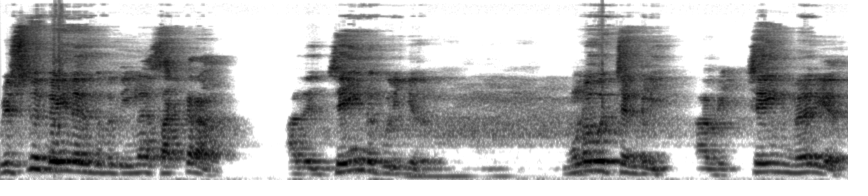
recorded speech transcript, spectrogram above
விஷ்ணு கையில இருக்கு பாத்தீங்களா? சக்கரம். அது செயின் குறிக்கிறது. உணவு சங்கிலி. அப்படி செயின் மாதிரி அது.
